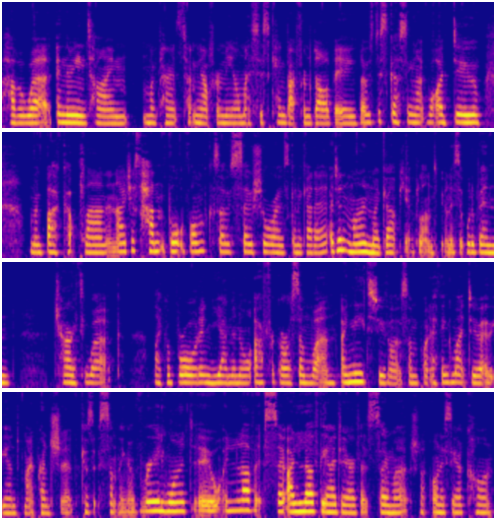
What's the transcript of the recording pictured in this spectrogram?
have a word. In the meantime, my parents took me out for a meal. My sister came back from Derby. I was discussing like what I'd do, my backup plan, and I just hadn't thought of one because I was so sure I was going to get it. I didn't mind my gap year plan to be honest. It would have been charity work like abroad in Yemen or Africa or somewhere. I need to do that at some point. I think I might do it at the end of my apprenticeship because it's something I really want to do. I love it so I love the idea of it so much. Like honestly, I can't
